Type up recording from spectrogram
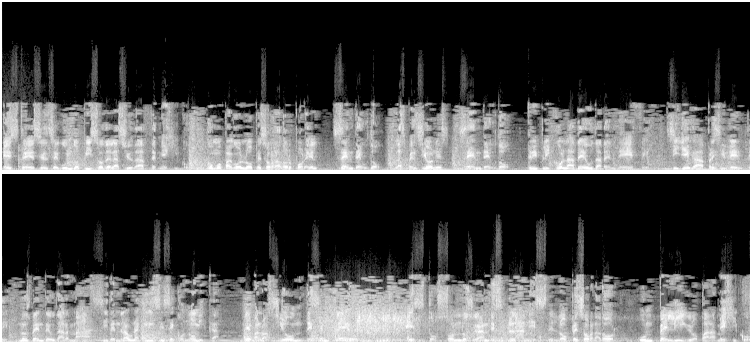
Este es el segundo piso de la Ciudad de México. ¿Cómo pagó López Obrador por él? Se endeudó. ¿Las pensiones? Se endeudó. Triplicó la deuda del DF. Si llega a presidente, nos va a endeudar más y vendrá una crisis económica, devaluación, desempleo. Estos son los grandes planes de López Obrador. Un peligro para México.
